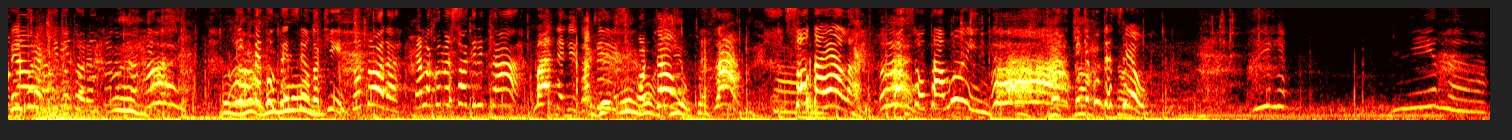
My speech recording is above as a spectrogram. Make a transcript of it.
Vem por aqui, doutora. O que, que tá acontecendo aqui? Doutora, ela começou a gritar. Manda eles abrir esse portão. Zá! Solta ela! Pode soltar, mãe! O que, que aconteceu? Filha. Menina.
